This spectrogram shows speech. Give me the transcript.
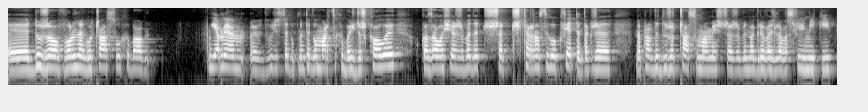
Yy, dużo wolnego czasu, chyba ja miałem e, 25 marca chyba iść do szkoły. Okazało się, że będę szedł 14 kwietnia, także naprawdę dużo czasu mam jeszcze, żeby nagrywać dla Was filmiki.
